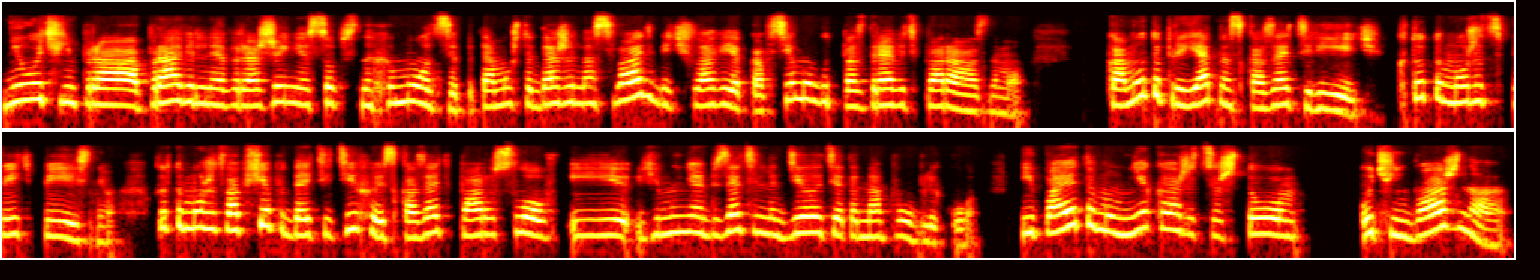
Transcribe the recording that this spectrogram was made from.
не очень про правильное выражение собственных эмоций, потому что даже на свадьбе человека все могут поздравить по-разному. Кому-то приятно сказать речь, кто-то может спеть песню, кто-то может вообще подойти тихо и сказать пару слов, и ему не обязательно делать это на публику. И поэтому мне кажется, что очень важно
